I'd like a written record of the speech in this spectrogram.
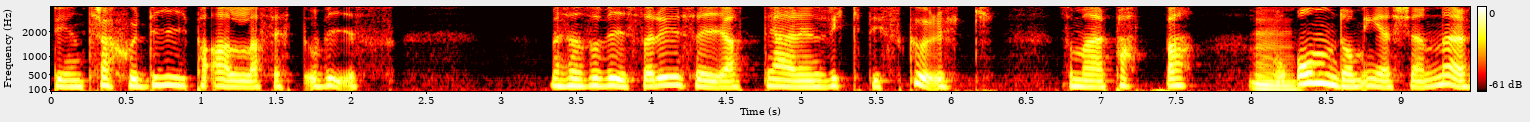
det är en tragedi på alla sätt och vis. Men sen så visar det ju sig att det är en riktig skurk som är pappa. Mm. Och om de erkänner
